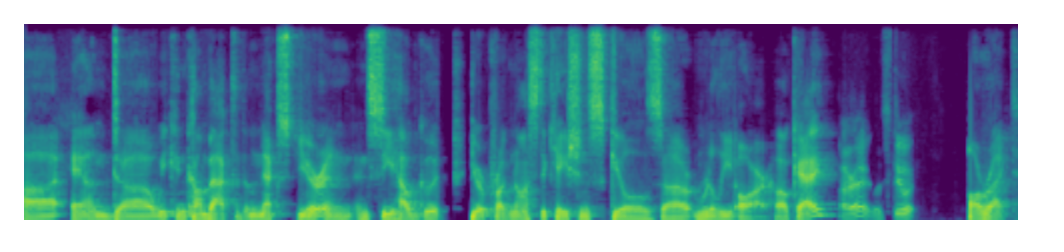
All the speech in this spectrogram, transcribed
Uh, and uh, we can come back to them next year and, and see how good your prognostication skills uh, really are. Okay? All right, let's do it. All right.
